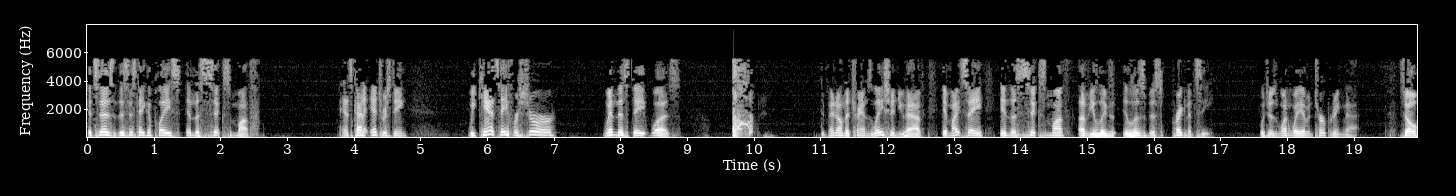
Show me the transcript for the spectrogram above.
It says this has taken place in the sixth month. And it's kind of interesting. We can't say for sure when this date was. Depending on the translation you have, it might say in the sixth month of Elizabeth's pregnancy which is one way of interpreting that. So,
